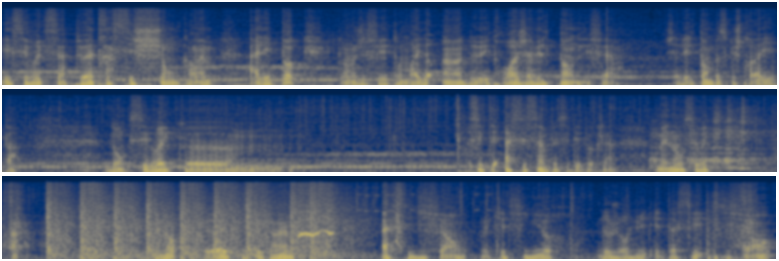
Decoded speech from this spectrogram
Et c'est vrai que ça peut être assez chiant quand même. À l'époque, quand j'ai fait Tomb Raider 1, 2 et 3, j'avais le temps de les faire. J'avais le temps parce que je travaillais pas. Donc c'est vrai que hum, c'était assez simple à cette époque-là. Maintenant, c'est vrai que... Ah. Maintenant, c'est vrai que c'est quand même assez différent. Le cas de figure d'aujourd'hui est assez différent.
